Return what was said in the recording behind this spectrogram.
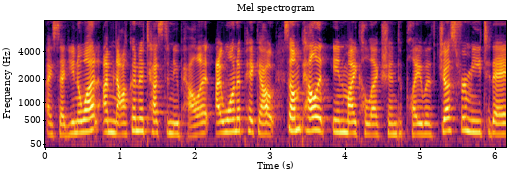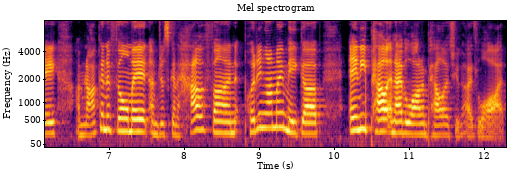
I said, you know what? I'm not gonna test a new palette. I wanna pick out some palette in my collection to play with just for me today. I'm not gonna film it. I'm just gonna have fun putting on my makeup. Any palette, and I have a lot of palettes, you guys, a lot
